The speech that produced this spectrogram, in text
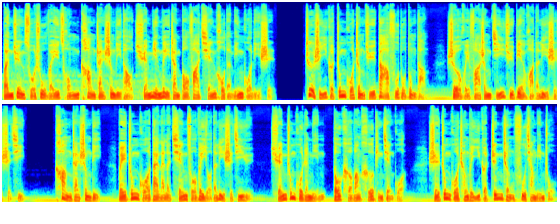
本卷所述为从抗战胜利到全面内战爆发前后的民国历史，这是一个中国政局大幅度动荡、社会发生急剧变化的历史时期。抗战胜利为中国带来了前所未有的历史机遇，全中国人民都渴望和平建国，使中国成为一个真正富强民主、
